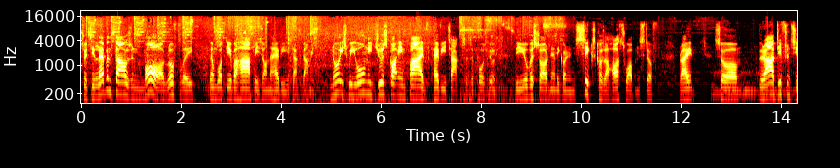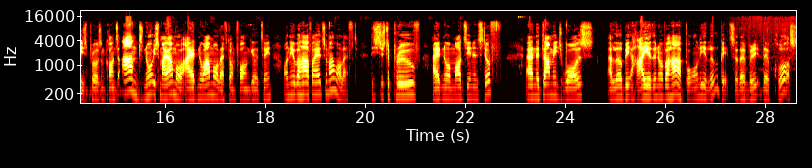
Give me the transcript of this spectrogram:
so it's 11,000 more, roughly, than what the other half is on the heavy attack damage. Notice we only just got in five heavy attacks as opposed to the other sword nearly got in six because of hot swap and stuff, right? So there are differences, pros and cons. And notice my ammo. I had no ammo left on Falling Guillotine. On the other half, I had some ammo left. This is just to prove I had no mods in and stuff. And the damage was a little bit higher than other half, but only a little bit. So they're very, they're close.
